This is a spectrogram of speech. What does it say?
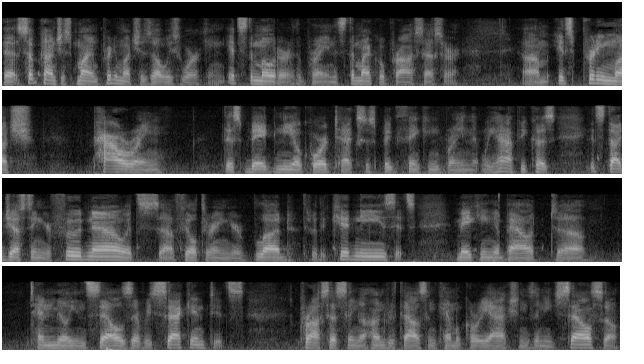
the subconscious mind pretty much is always working. It's the motor of the brain. It's the microprocessor. um, it's pretty much powering this big neocortex, this big thinking brain that we have, because it's digesting your food now, it's uh, filtering your blood through the kidneys, it's making about uh, 10 million cells every second, it's processing 100,000 chemical reactions in each cell. So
